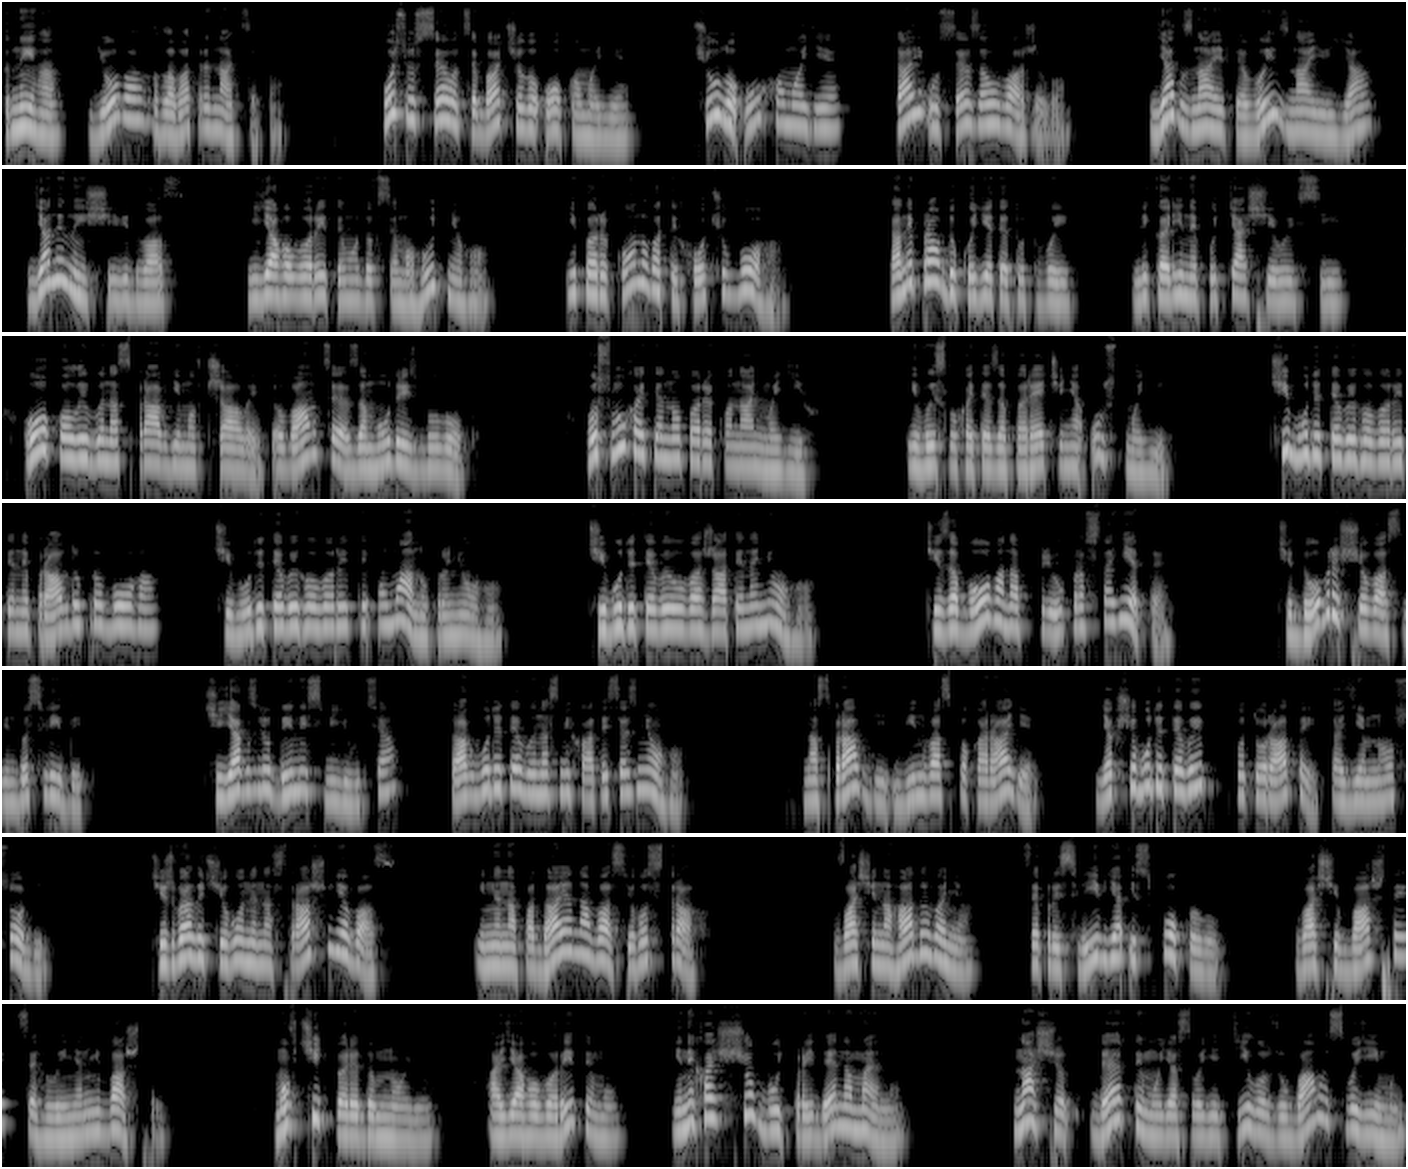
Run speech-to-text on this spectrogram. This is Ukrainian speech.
Книга Йова, глава 13. Ось усе оце бачило око моє, чуло ухо моє, та й усе зауважило. Як знаєте ви, знаю я, я не нижчий від вас, і я говоритиму до Всемогутнього і переконувати хочу Бога. Та неправду коєте тут ви, лікарі непутящі ви всі. О, коли ви насправді мовчали, то вам це за мудрість було б. Послухайте но переконань моїх і вислухайте заперечення уст моїх. Чи будете ви говорити неправду про Бога, чи будете ви говорити оману про нього? Чи будете ви уважати на нього? Чи за Бога напрю простаєте? Чи добре, що вас він дослідить? Чи як з людини сміються, так будете ви насміхатися з нього. Насправді він вас покарає, якщо будете ви потурати таємно особі. Чи ж велич його не настрашує вас і не нападає на вас його страх? Ваші нагадування це прислів'я із попелу, ваші башти це глиняні башти. Мовчіть передо мною, а я говоритиму, і нехай що будь прийде на мене. Нащо дертиму я своє тіло зубами своїми,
